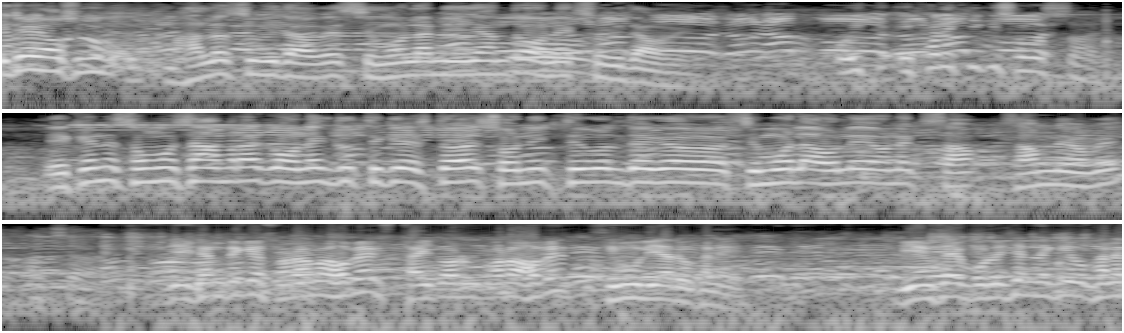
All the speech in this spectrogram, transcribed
এটাই অসুবিধা। ভালো সুবিধা হবে, শিমলা নিয়ে যান তো অনেক সুবিধা হবে। ওই এখানে কি কি সমস্যা হয়? এখানে সমস্যা আমরা অনেক দূর থেকে আসতে হয়। সৈনিক থেকে থেকে শিমুলা হলে অনেক সামনে হবে। আচ্ছা। এখান থেকে সরানো হবে স্থায়ীকরণ করা হবে শিমুলিয়ার ওখানে। ডিএম সাহেব বলেছেন নাকি ওখানে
